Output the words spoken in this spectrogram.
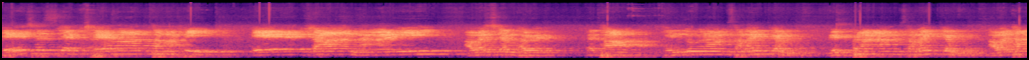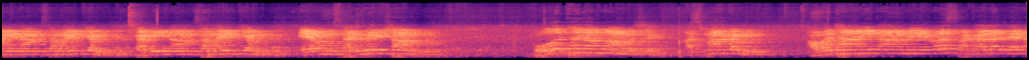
దేశస్య క్షేమార్థమపి ఏషా నాడీ అవశ్యం భవేత్. తథా హిందూనాం సమైక్యం విప్రాణాం సమైక్యం అవధానినాం సమైక్యం కవీనాం సమైక్యం ఏవం సర్వేషాం బోధనం ఆవశ్యం. అస్మాకం అవధానినామేవ సకల జన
